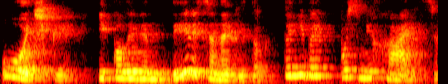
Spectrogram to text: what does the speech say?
очки. І коли він дивиться на діток, то ніби посміхається.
